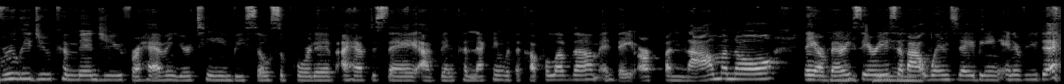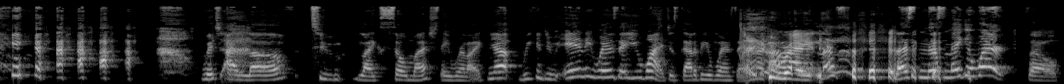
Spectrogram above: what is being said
really do commend you for having your team be so supportive. I have to say, I've been connecting with a couple of them and they are phenomenal. They are very thank serious you. about Wednesday being interview day which I love to like so much. They were like, "Yep, we can do any Wednesday you want. Just got to be a Wednesday." Like, right. right let's, let's let's make it work. So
